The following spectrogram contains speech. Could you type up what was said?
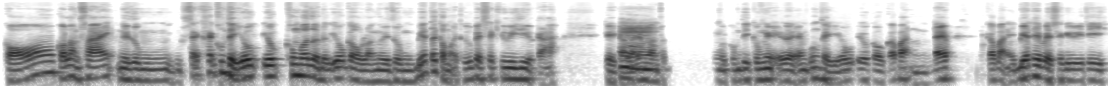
có có làm sai ấy, người dùng sẽ, sẽ không thể yêu yêu không bao giờ được yêu cầu là người dùng biết tất cả mọi thứ về security cả kể cả ừ. là em làm một công ty công nghệ rồi em cũng thể yêu yêu cầu các bạn dev các bạn ấy biết hết về security.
